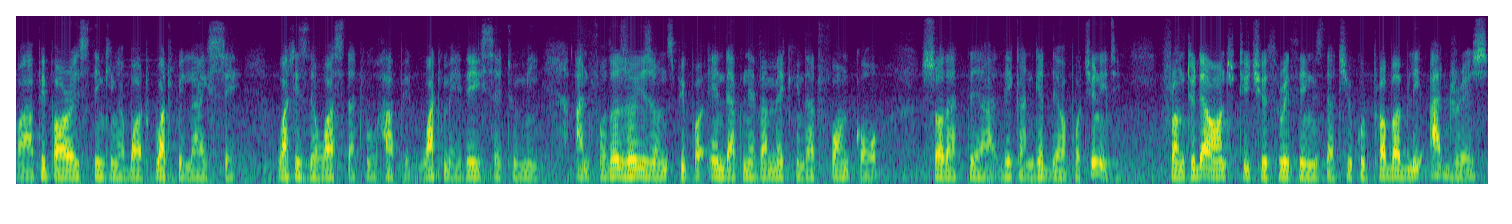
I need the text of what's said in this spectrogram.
Uh, people are always thinking about what will I say what is the worst that will happen? What may they say to me? And for those reasons, people end up never making that phone call so that they, are, they can get the opportunity. From today, I want to teach you three things that you could probably address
